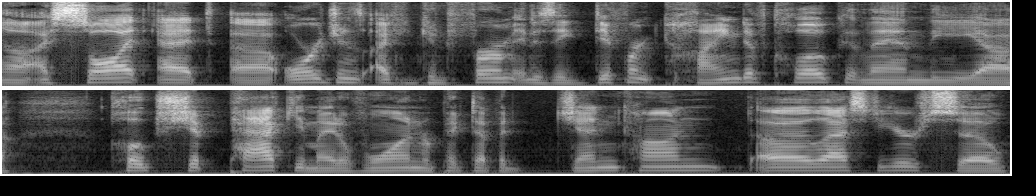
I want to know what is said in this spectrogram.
Uh, I saw it at uh, Origins. I can confirm it is a different kind of cloak than the uh, cloaked ship pack you might have won or picked up at Gen Con uh, last year. So,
